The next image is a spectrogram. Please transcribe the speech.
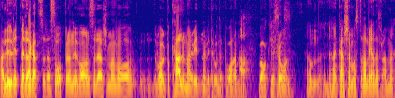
Ja, lurigt med Ragazzo da Sopra. Nu var han sådär som han var, det var väl på Kalmar när vi trodde på han ja, bakifrån. Han, mm. han kanske måste vara med där framme.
